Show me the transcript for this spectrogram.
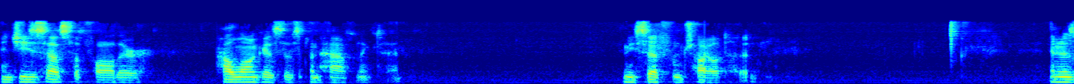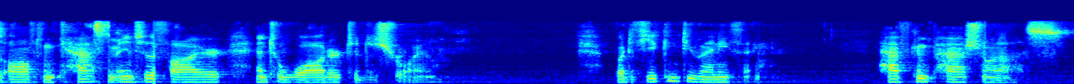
And Jesus asked the father, How long has this been happening to him? And he said, From childhood. and has often cast him into the fire and to water to destroy him. But if you can do anything, have compassion on us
